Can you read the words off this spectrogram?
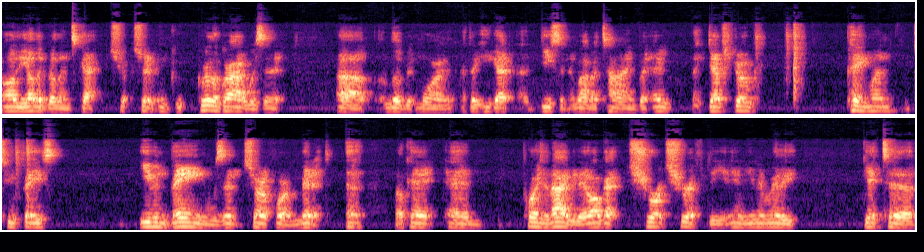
all the other villains got short shrift. And Gorilla Grodd was in it uh, a little bit more. I think he got a decent amount of time. But like Deathstroke, Penguin, Two Face, even Bane was in short for a minute. okay, and Poison Ivy, they all got short shrift. You, you didn't really get to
